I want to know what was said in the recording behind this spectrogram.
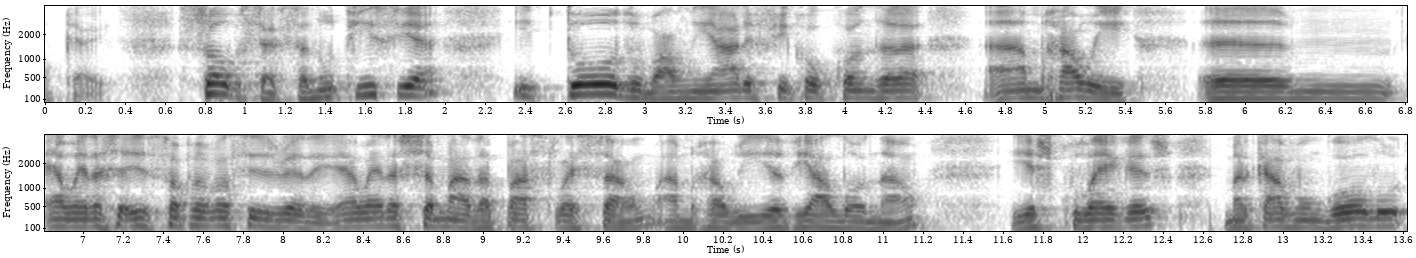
ok? Soube-se essa notícia e todo o balneário ficou contra a Amraoui. Um, ela era, só para vocês verem, ela era chamada para a seleção, a Amraoui, a Diallo não, e as colegas marcavam golo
